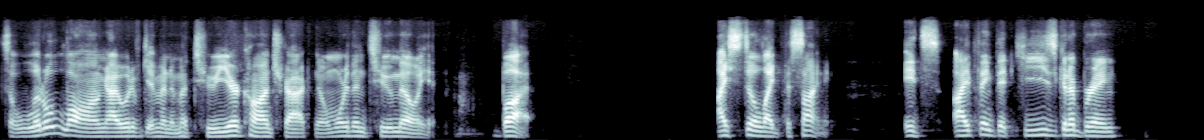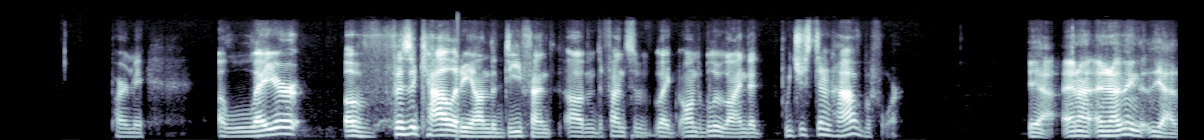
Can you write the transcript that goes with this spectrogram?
It's a little long. I would have given him a two-year contract, no more than two million. But I still like the signing. It's. I think that he's gonna bring. Pardon me, a layer of physicality on the defense, on the defensive, like on the blue line that we just didn't have before. Yeah, and I and I think yeah,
